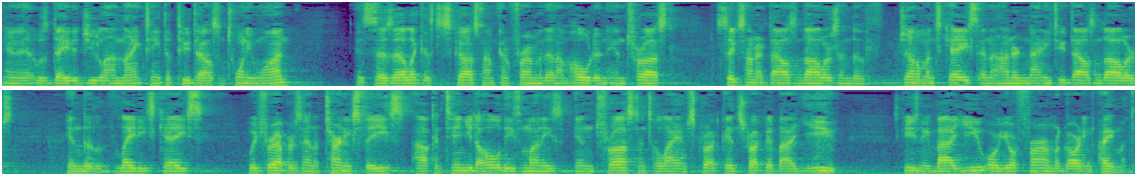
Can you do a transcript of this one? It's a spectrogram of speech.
and it was dated July 19th of 2021. It says Alec has discussed. I'm confirming that I'm holding in trust $600,000 in the gentleman's case and $192,000 in the lady's case, which represent attorney's fees. I'll continue to hold these monies in trust until I am instructed by you, excuse me, by you or your firm regarding payment.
